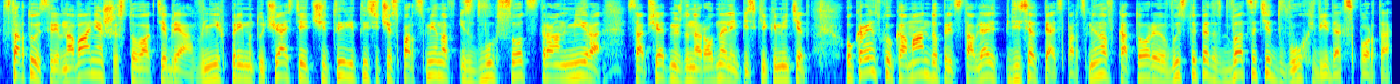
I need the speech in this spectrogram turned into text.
Стартует соревнования 6 октября. В них примут участие 4000 спортсменов из 200 стран мира, сообщает Международный Олимпийский комитет. Украинскую команду представляют 55 спортсменов, которые выступят в 22 видах спорта.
